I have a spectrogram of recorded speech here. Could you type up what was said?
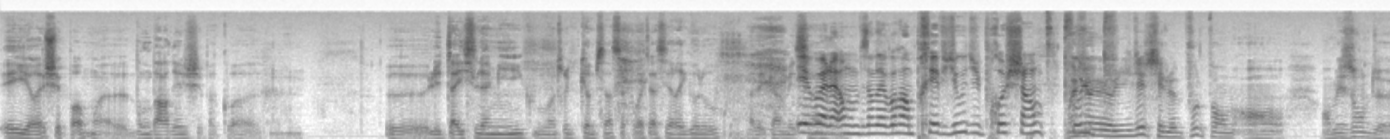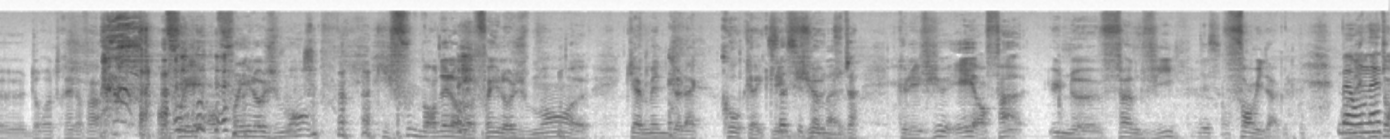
et il irait, je sais pas moi, euh, bombarder, je sais pas quoi. euh, euh, l'État islamique ou un truc comme ça, ça pourrait être assez rigolo quoi, avec un message. Et voilà, on vient d'avoir un preview du prochain poulpe. j'ai une idée, c'est le poulpe en, en- en maison de, de retraite, enfin, en foyer, en foyer logement, qui fout le bordel dans un foyer logement, euh, qui amène de la coke avec Ça, les vieux, tout ça. Que les vieux aient enfin une fin de vie formidable. Bah, on attend,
